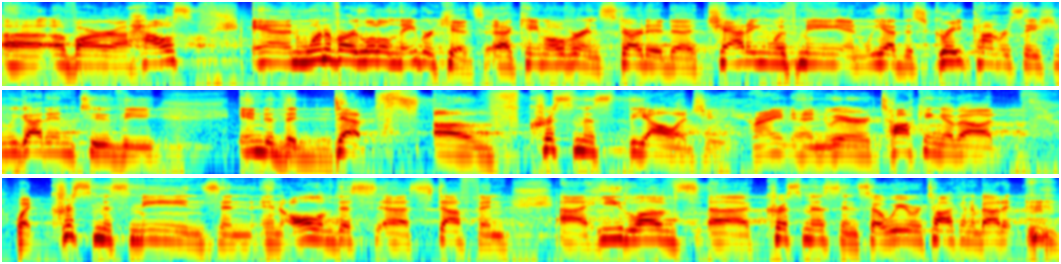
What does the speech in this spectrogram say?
uh, of our uh, house. And one of our little neighbor kids uh, came over and started uh, chatting with me. And we had this great conversation. We got into the into the depths of Christmas theology, right? And we were talking about what Christmas means and, and all of this uh, stuff. And uh, he loves Christmas. And so we were talking about it.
